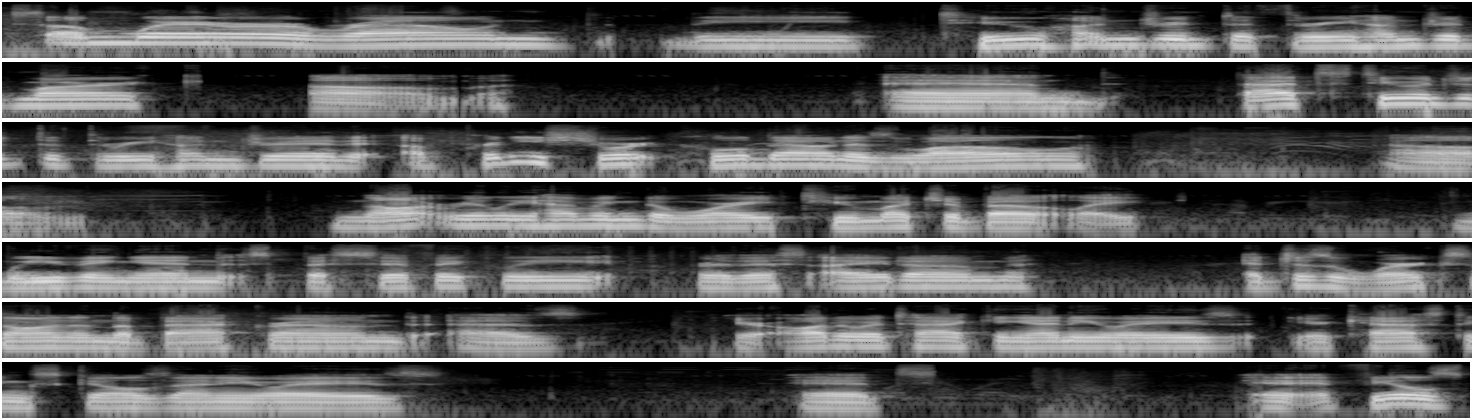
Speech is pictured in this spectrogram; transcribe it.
somewhere around the two hundred to three hundred mark. Um, and that's 200 to 300 a pretty short cooldown as well um, not really having to worry too much about like weaving in specifically for this item. It just works on in the background as you're auto attacking anyways, you're casting skills anyways. It's it, feels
